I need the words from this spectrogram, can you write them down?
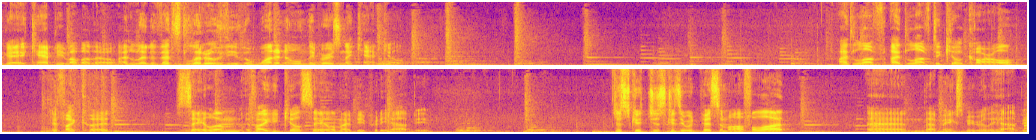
Okay, it can't be Bubba though. I lit- that's literally the, the one and only person I can't kill. I'd love I'd love to kill Carl if I could. Salem, if I could kill Salem, I'd be pretty happy. Just cause, just cause it would piss him off a lot, and that makes me really happy.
